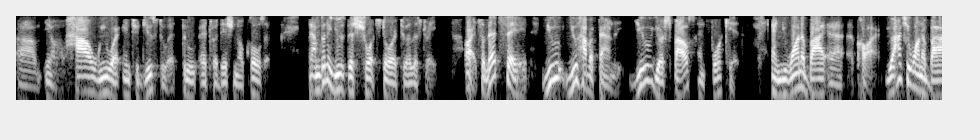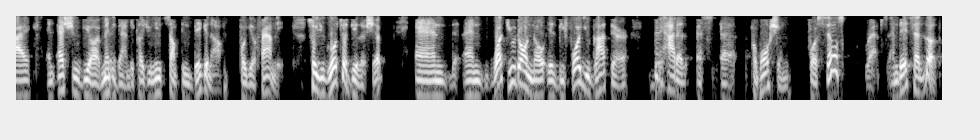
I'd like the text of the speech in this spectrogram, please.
um, you know, how we were introduced to it through a traditional closer. And I'm going to use this short story to illustrate. All right, so let's say you, you have a family, you, your spouse, and four kids, and you want to buy a, a car. You actually want to buy an SUV or a minivan because you need something big enough for your family. So you go to a dealership, and and what you don't know is before you got there, they had a, a, a promotion for sales reps, and they said, look,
